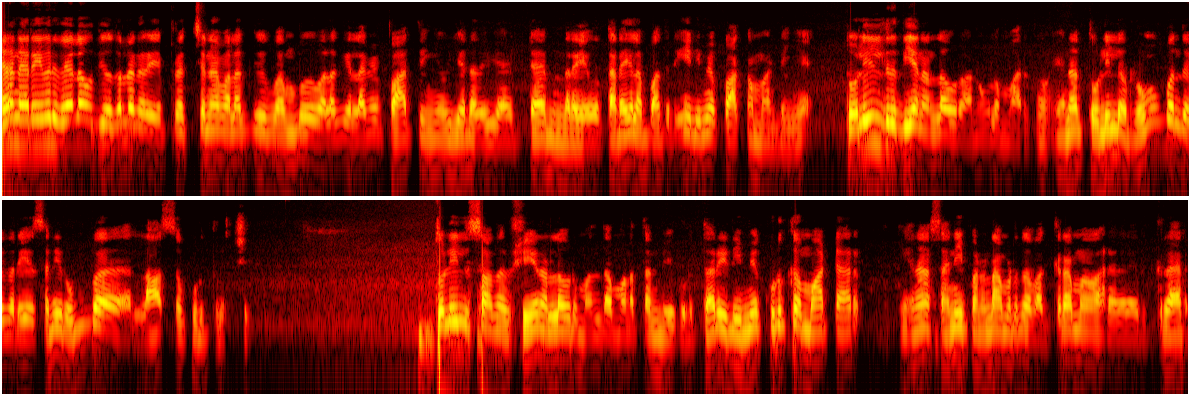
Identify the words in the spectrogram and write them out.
ஏன்னா நிறைய பேர் வேலை உத்தியோகத்தில் நிறைய பிரச்சனை வழக்கு வம்பு வழக்கு எல்லாமே பார்த்தீங்க உயர் அதிகாரிகிட்ட நிறைய தடைகளை பார்த்துட்டு இனிமே பார்க்க மாட்டீங்க. தொழில் ரீதியா நல்ல ஒரு அனுகூலமா இருக்கும். ஏன்னா தொழில ரொம்ப இந்த விரைய சனி ரொம்ப லாஸை கொடுத்துருச்சு. தொழில் சார்ந்த விஷயம் நல்ல ஒரு மந்தமான தன்மையை கொடுத்தாரு. இனிமே கொடுக்க மாட்டார். ஏன்னா சனி பன்னெண்டாம் இடத்துல வக்கரமாக இருக்கிறார்.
